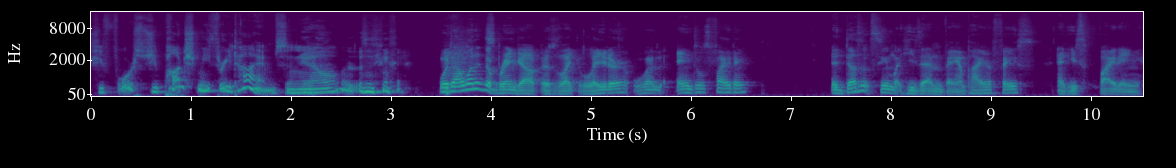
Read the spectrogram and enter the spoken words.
She forced, she punched me three times. And, you Yeah. know, What I wanted to bring up is like later when Angel's fighting, it doesn't seem like he's in vampire face and he's fighting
